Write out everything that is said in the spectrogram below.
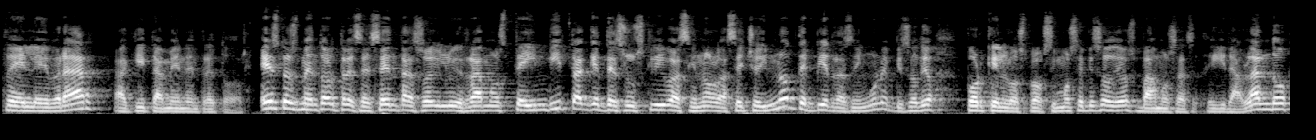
celebrar aquí también entre todos. Esto es Mentor 360, soy Luis Ramos, te invito a que te suscribas si no lo has hecho y no te pierdas ningún episodio porque en los próximos episodios vamos a seguir hablando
